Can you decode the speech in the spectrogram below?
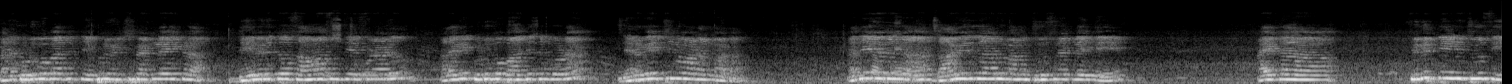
తన కుటుంబ బాధ్యతను ఎప్పుడు విడిచిపెట్టలేదు ఇక్కడ. దేవునితో సహవాసం చేస్తున్నాడు అలాగే కుటుంబ బాధ్యతను కూడా నెరవేర్చిన వాడు అనమాట అదే విధంగా దావీదు గారు మనం చూసినట్లయితే ఆ యొక్క ఫిలిప్తీని చూసి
